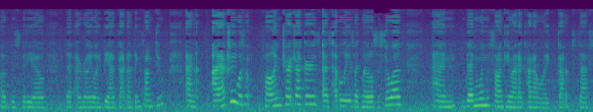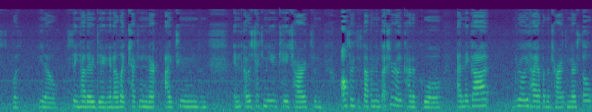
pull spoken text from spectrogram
of this video that I really like the I've Got Nothing song too. And I actually wasn't following Chartjackers as heavily as like my little sister was. And then when the song came out, I kind of like got obsessed with, you know, seeing how they were doing. And I was like checking their iTunes and, and I was checking UK charts and all sorts of stuff. And it's actually really kind of cool. And they got really high up on the charts and they're still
